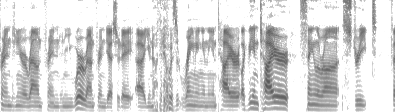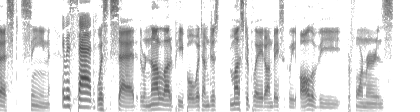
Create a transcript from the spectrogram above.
Fringe and you're around Fringe and you were around Fringe yesterday, uh, you know that it was raining in the entire like the entire Saint Laurent Street Fest scene it was sad. was sad. There were not a lot of people, which I'm just must have played on basically all of the performers'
